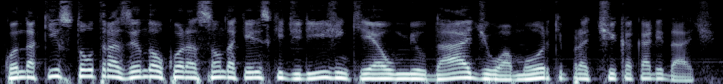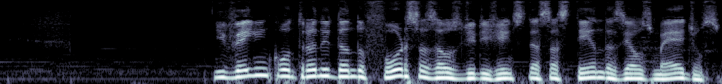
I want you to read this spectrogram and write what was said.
quando aqui estou trazendo ao coração daqueles que dirigem, que é a humildade, o amor que pratica a caridade. E venho encontrando e dando forças aos dirigentes dessas tendas e aos médiums,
